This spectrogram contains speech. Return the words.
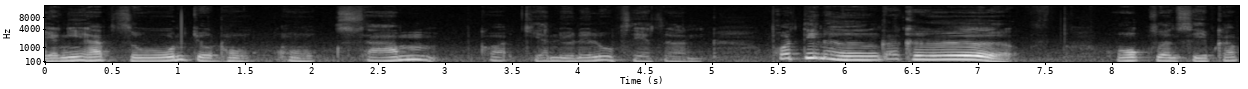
อย่างนี้ครับ 0.66 ซ้ำก็เขียนอยู่ในรูปเศษส่วนพจน์ที่หนึ่งก็คือ 6 ส่วน 10 ครับ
